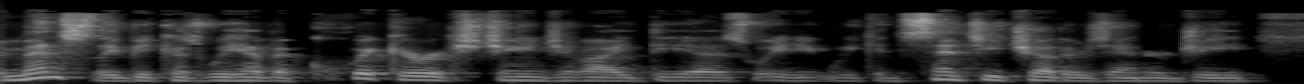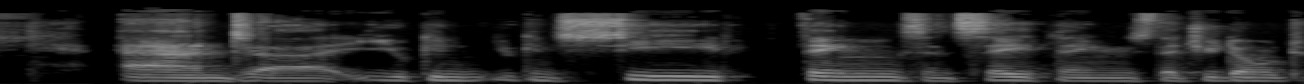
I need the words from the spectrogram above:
immensely because we have a quicker exchange of ideas. We we can sense each other's energy, and uh, you can you can see things and say things that you don't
